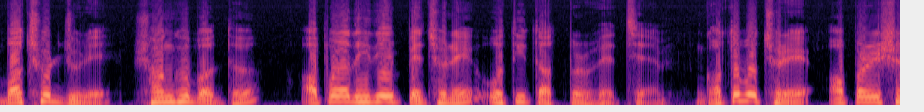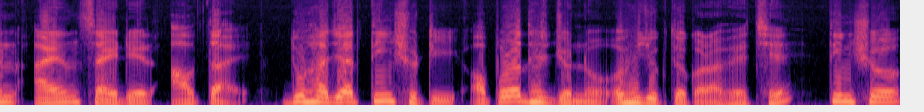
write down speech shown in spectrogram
বছর জুড়ে সংঘবদ্ধ অপরাধীদের পেছনে অতি তৎপর হয়েছে। গত বছরে অপারেশন আয়রন সাইডের আওতায় দু হাজার তিনশোটি অপরাধের জন্য অভিযুক্ত করা হয়েছে তিনশো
